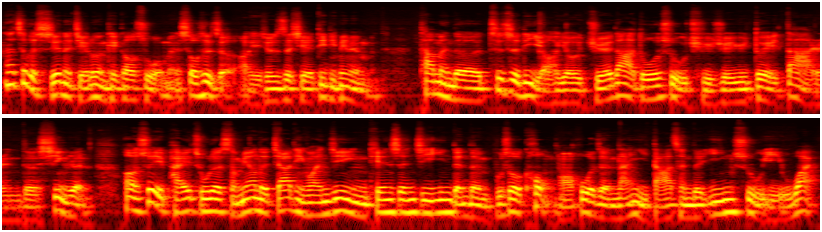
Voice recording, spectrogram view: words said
那这个实验的结论可以告诉我们，受试者啊，也就是这些弟弟妹妹们。他们的自制力啊，有绝大多数取决于对大人的信任哦，所以排除了什么样的家庭环境、天生基因等等不受控啊或者难以达成的因素以外，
